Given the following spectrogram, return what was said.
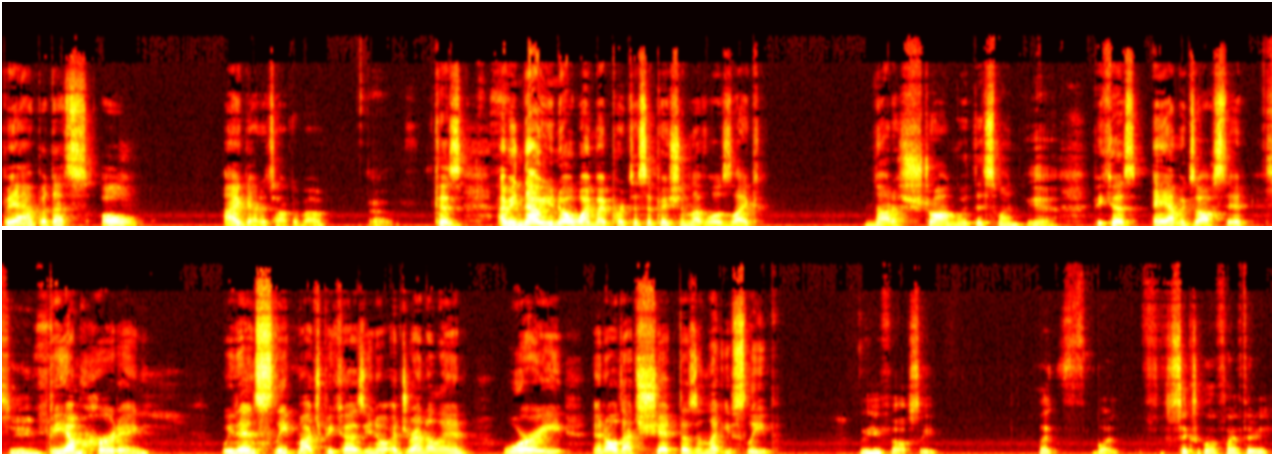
But yeah, but that's all I gotta talk about. Uh, Because, I mean, now you know why my participation level is like not as strong with this one. Yeah. Because A, I'm exhausted. Same. B, I'm hurting. We didn't sleep much because, you know, adrenaline, worry, and all that shit doesn't let you sleep. Well, you fell asleep. Like what? Six o'clock, five thirty.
